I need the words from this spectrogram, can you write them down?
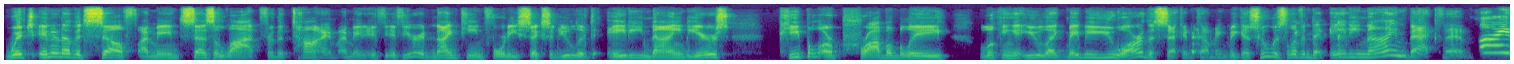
Which in and of itself i mean says a lot for the time i mean if, if you're in 1946 and you lived 89 years people are probably looking at you like maybe you are the second coming because who was living to 89 back then I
